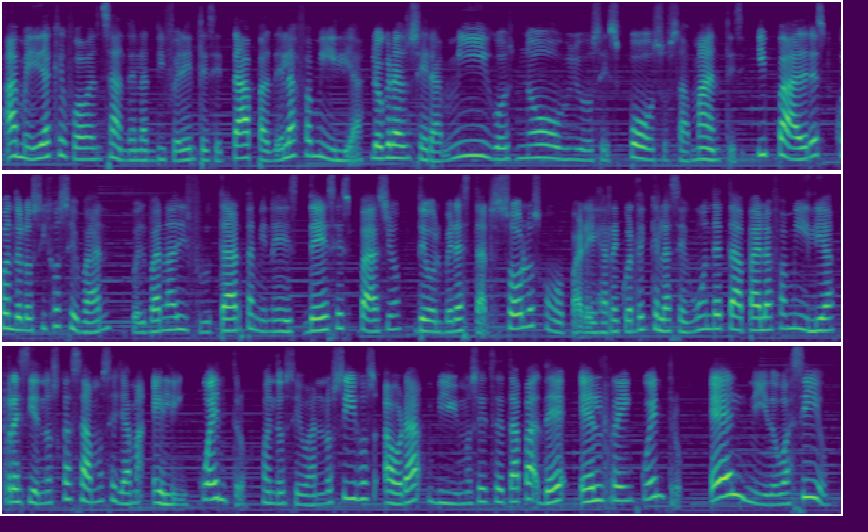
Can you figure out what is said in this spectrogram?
a medida que fue avanzando en las diferentes etapas de la familia, lograron ser amigos, novios, esposos, amantes y padres, cuando los hijos se van, pues van a disfrutar también de ese espacio de volver a estar solos como pareja. Recuerden que la segunda etapa de la familia, recién nos casamos, se llama el encuentro. Cuando se van los hijos, ahora vivimos esta etapa de el reencuentro, el nido vacío.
